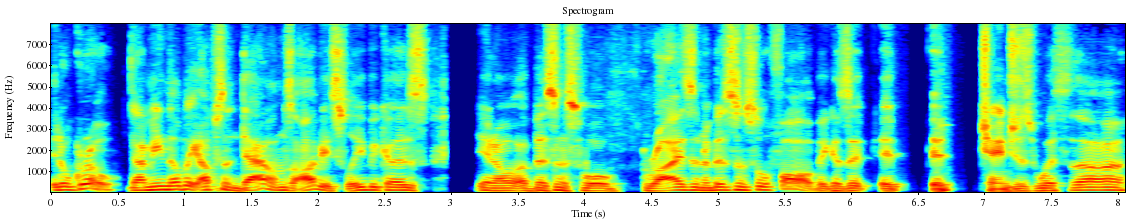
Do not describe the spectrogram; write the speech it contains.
it'll grow. I mean, there'll be ups and downs, obviously, because you know a business will rise and a business will fall because it it it changes with uh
